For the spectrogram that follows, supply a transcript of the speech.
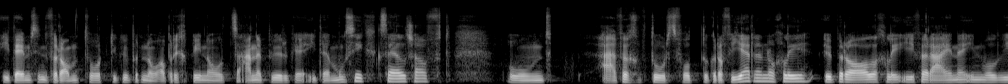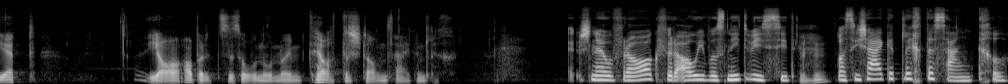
in dem Sinn Verantwortung übernommen. Aber ich bin noch zu Ennenbürgen in der Musikgesellschaft und einfach durchs Fotografieren noch ein bisschen, überall ein bisschen in Vereinen involviert. Ja, aber so nur noch im Theaterstand eigentlich. Schnelle Frage für alle, die es nicht wissen. Mhm. Was ist eigentlich der Senkel?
